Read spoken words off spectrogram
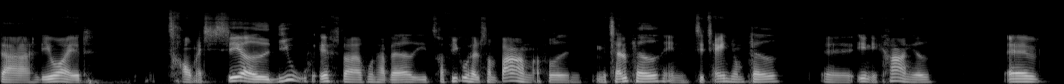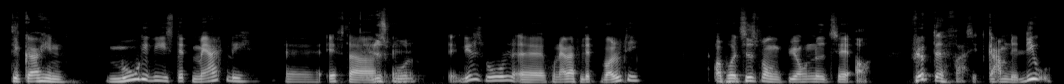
der lever et traumatiseret liv, efter at hun har været i et trafikuheld som barn og fået en metalplade, en titaniumplade, øh, ind i kraniet. Øh, det gør hende muligvis lidt mærkelig, øh, efter... En lille smule. Øh, en lille smule. Øh, hun er i hvert fald lidt voldelig. Og på et tidspunkt bliver hun nødt til at flygte fra sit gamle liv,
